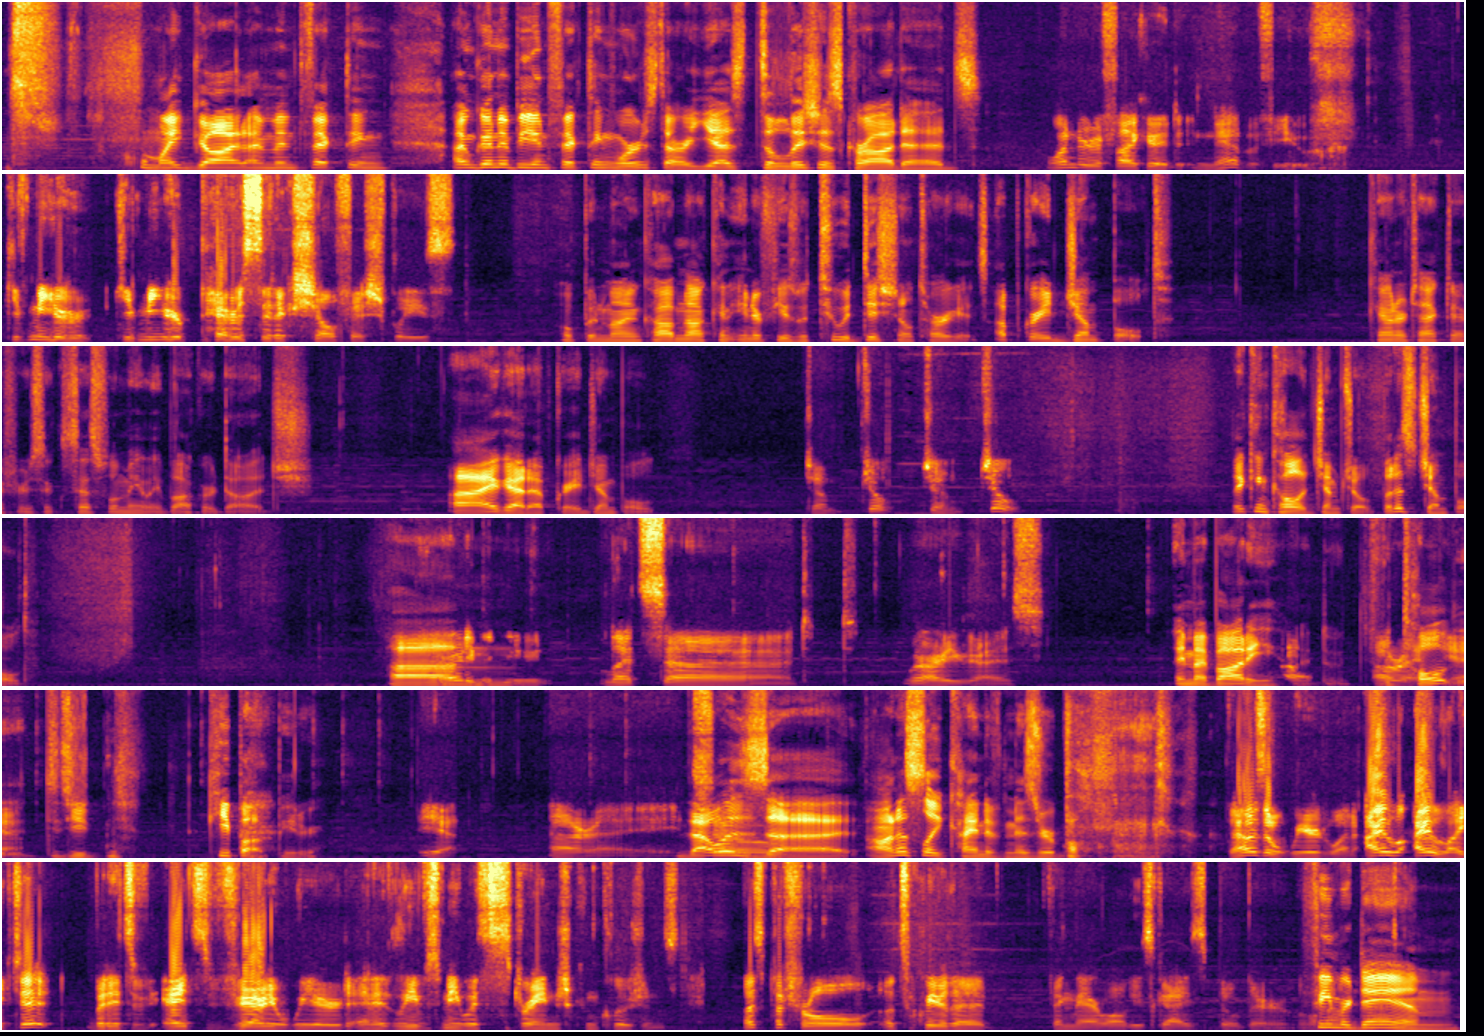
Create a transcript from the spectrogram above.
Oh my god, I'm infecting. I'm gonna be infecting Warstar. Yes, delicious crawdads. Wonder if I could nab a few. give me your give me your parasitic shellfish, please. Open mind. Cobnock can interfuse with two additional targets. Upgrade jump bolt. Counterattack after a successful melee block or dodge. I gotta upgrade jump bolt. Jump, jolt, jump, jolt. They can call it jump jolt, but it's jump bolt. Alrighty, Um, dude. Let's uh, where are you guys? in my body. Oh, I told yeah. Did you keep up, Peter? Yeah. All right. That was uh, honestly kind of miserable. that was a weird one. I I liked it, but it's it's very weird and it leaves me with strange conclusions. Let's patrol. Let's clear the thing there while these guys build their Femur. Dam.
